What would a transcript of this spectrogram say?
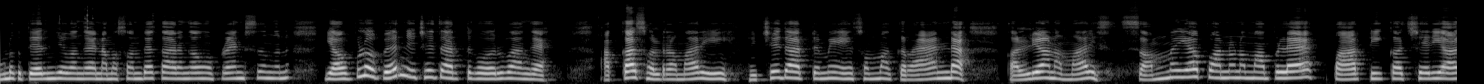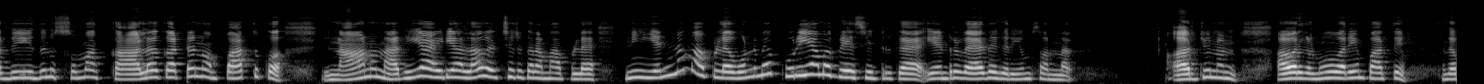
உனக்கு தெரிஞ்சவங்க நம்ம சொந்தக்காரங்க உன் ஃப்ரெண்ட்ஸுங்கன்னு எவ்வளோ பேர் நிச்சயதார்த்தத்துக்கு வருவாங்க? அக்கா சொல்கிற மாதிரி நிச்சயதார்த்தமே சும்மா கிராண்டாக கல்யாணம் மாதிரி செம்மையாக பண்ணணும் மாப்பிள்ள. பார்ட்டி கச்சேரி அது இதுன்னு சும்மா களை கட்டணும் பார்த்துக்கோ. நானும் நிறைய ஐடியாலாம் வச்சுருக்கிறேன் மாப்பிள்ள. நீ என்ன மாப்பிள்ள? ஒன்றுமே புரியாமல் பேசிகிட்ருக்க என்று வேதகிரியும் சொன்னார் அர்ஜுனன் அவர்கள் மூவரையும் பார்த்து இதை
